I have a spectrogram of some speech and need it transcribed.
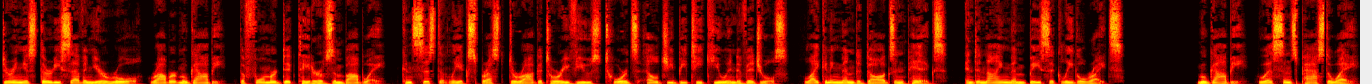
During his 37-year rule, Robert Mugabe, the former dictator of Zimbabwe, consistently expressed derogatory views towards LGBTQ individuals, likening them to dogs and pigs, and denying them basic legal rights. Mugabe, who has since passed away,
